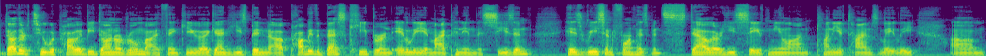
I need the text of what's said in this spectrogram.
the other two would probably be Donnarumma. I think you again. He's been uh, probably the best keeper in Italy, in my opinion, this season. His recent form has been stellar. He's saved Milan plenty of times lately, um,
